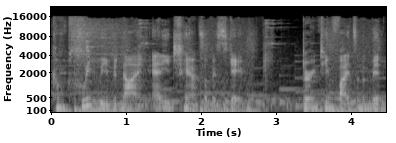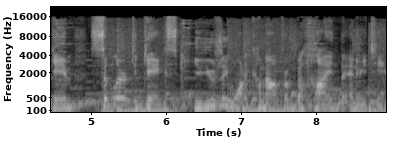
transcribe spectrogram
completely denying any chance of escape. During team fights in the mid game, similar to ganks, you usually want to come out from behind the enemy team,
